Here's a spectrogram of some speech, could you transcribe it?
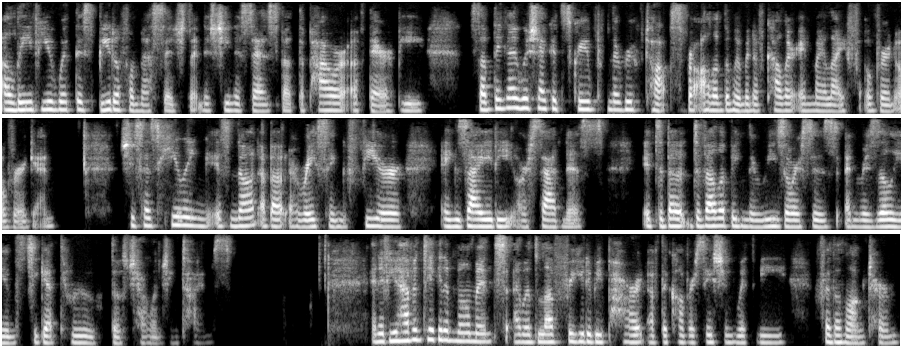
I'll leave you with this beautiful message that Nashina says about the power of therapy, something I wish I could scream from the rooftops for all of the women of color in my life over and over again. She says healing is not about erasing fear, anxiety, or sadness. It's about developing the resources and resilience to get through those challenging times. And if you haven't taken a moment, I would love for you to be part of the conversation with me for the long term.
